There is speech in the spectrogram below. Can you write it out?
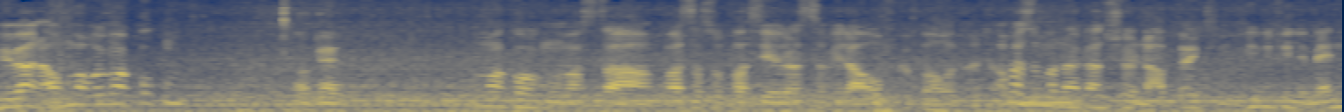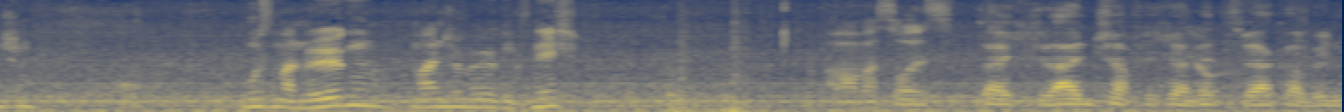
Wir werden auch mal rüber gucken. Okay. Mal gucken, was da, was da so passiert, was da wieder aufgebaut wird. Aber es ist immer eine ganz schöne Abwechslung. Viele, viele Menschen. Muss man mögen, manche mögen es nicht. Aber was soll's. Da ich leidenschaftlicher Jo. Netzwerker bin,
